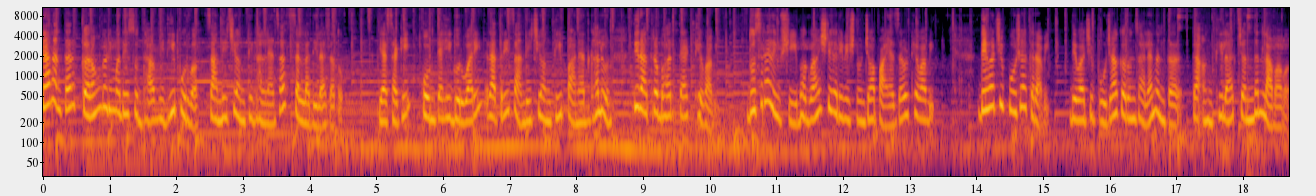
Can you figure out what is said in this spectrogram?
त्यानंतर करंगडीमध्ये सुद्धा विधीपूर्वक चांदीची अंगठी घालण्याचा सल्ला दिला जातो. यासाठी कोणत्याही गुरुवारी रात्री चांदीची अंगठी पाण्यात घालून ती रात्रभर त्यात ठेवावी. दुसऱ्या दिवशी भगवान श्रीहरी विष्णूंच्या पायाजवळ ठेवावी. देवाची पूजा करावी. देवाची पूजा करून झाल्यानंतर त्या अंगठीला चंदन लावावं.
